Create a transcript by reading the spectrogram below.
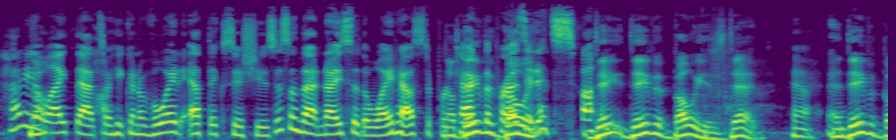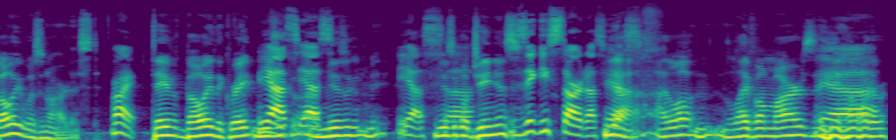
How do you Now- like that so he can avoid ethics issues? Isn't that nice of the White House to protect the president's Bowie, son? Da- David Bowie is dead. Yeah. And David Bowie was an artist. Right. David Bowie, the great music, Yes, yes. uh, music, mu- Yes. musical uh, genius. Ziggy Stardust, yes. Yeah, I love Life on Mars. you know, Yeah. whatever.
